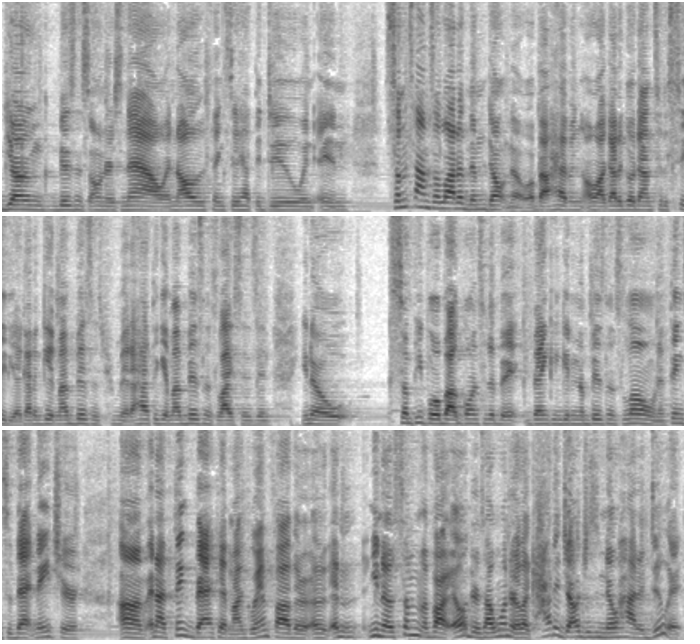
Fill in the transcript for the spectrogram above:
young business owners now and all the things they have to do and, and sometimes a lot of them don't know about having oh i got to go down to the city i got to get my business permit i have to get my business license and you know some people about going to the bank and getting a business loan and things of that nature. Um, and I think back at my grandfather uh, and, you know, some of our elders, I wonder, like, how did y'all just know how to do it?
